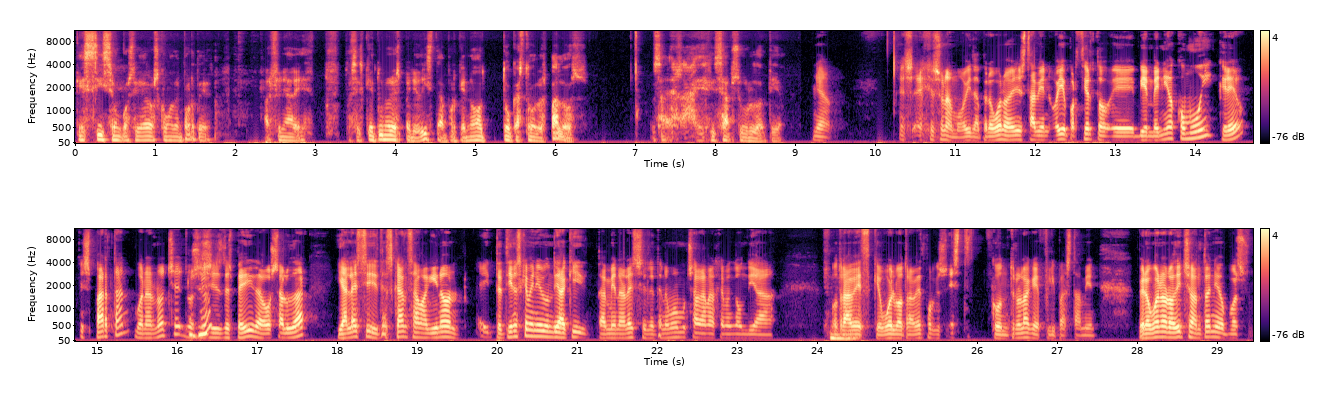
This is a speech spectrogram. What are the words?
que sí son considerados como deportes. Al final, es, pues es que tú no eres periodista porque no tocas todos los palos. O sea, es, absurdo, tío. Es, que es una movida, pero bueno, está bien. Oye, por cierto, eh, bienvenido a Comui, creo. Spartan, buenas noches. No sé si es despedida o saludar. Y Alexis, descansa, maquinón. Te tienes que venir un día aquí también, Alexis. Le tenemos muchas ganas que venga un día otra vez, que vuelva otra vez, porque es controla que flipas también. Pero bueno, lo dicho, Antonio, pues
